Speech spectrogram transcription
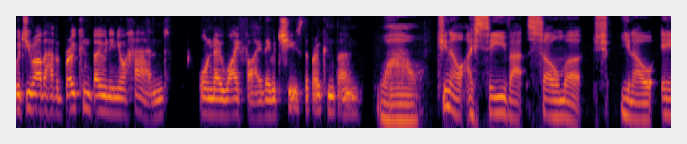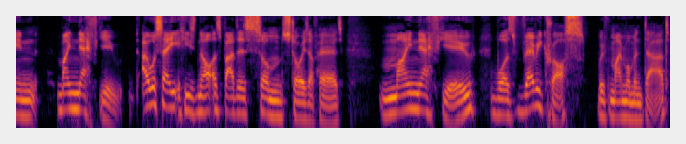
would you rather have a broken bone in your hand or no Wi Fi? They would choose the broken bone. Wow. Do you know, I see that so much, you know, in my nephew. I will say he's not as bad as some stories I've heard. My nephew was very cross with my mum and dad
